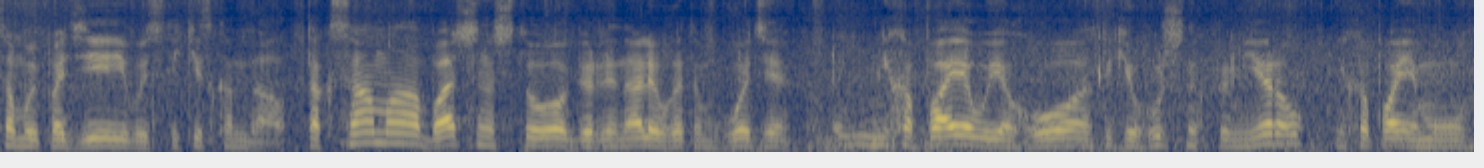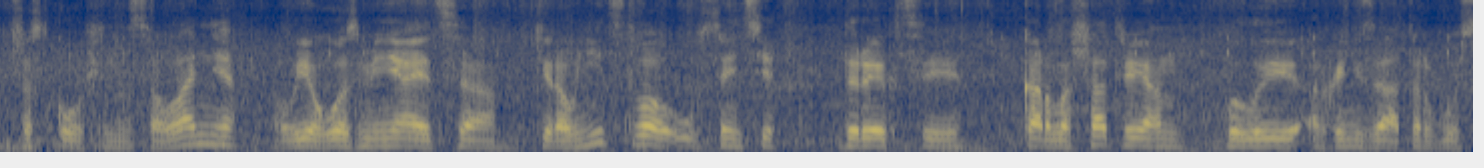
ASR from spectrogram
самой падзеяй вось такі скандал. Таксама бачна, што берерліналі ў гэтым годзе не хапае ў яго такіх гучных прэм'ераў, не хапае яму часткова фінансавання. У яго змяняецца кіраўніцтва ў сэнсе дырэкцыі Карла Шатрыян былы арганізатар вось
